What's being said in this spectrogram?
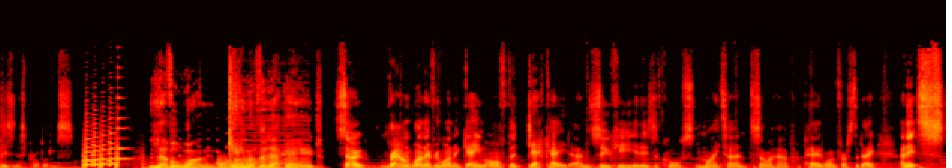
business problems. Level 1 Game of the Decade. So, round one, everyone, game of the decade. And Zuki, it is, of course, my turn. So, I have prepared one for us today. And it's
